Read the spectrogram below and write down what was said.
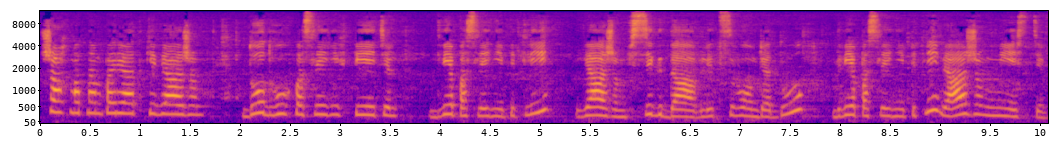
в шахматном порядке вяжем до двух последних петель. Две последние петли вяжем всегда в лицевом ряду, две последние петли вяжем вместе.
